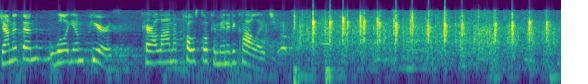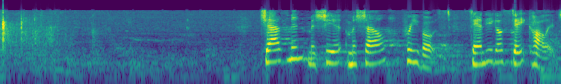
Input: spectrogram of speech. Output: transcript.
Jonathan William Pierce, Carolina Coastal Community College. Jasmine Michelle Prevost, San Diego State College.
